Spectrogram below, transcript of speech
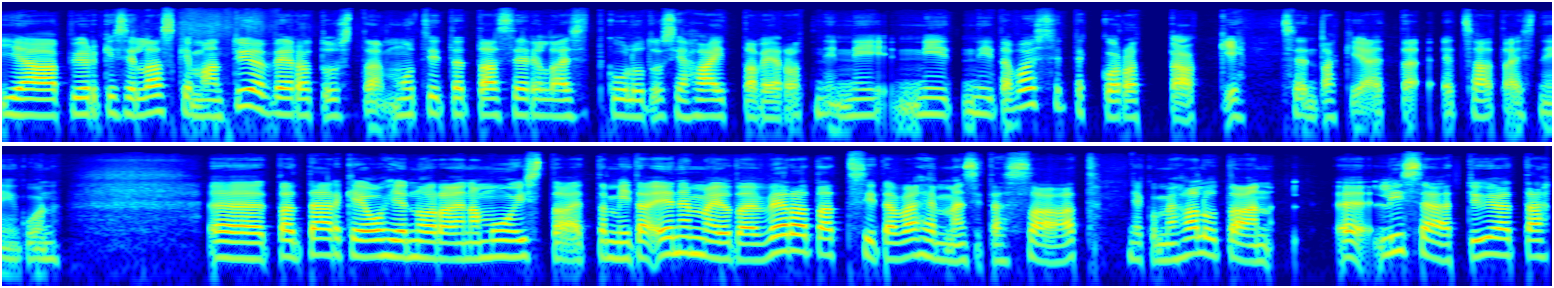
ja pyrkisin laskemaan työverotusta, mutta sitten taas erilaiset kulutus- ja haittaverot, niin ni, ni, niitä voisi sitten korottaakin sen takia, että, että saataisiin niin kuin, Tämä on tärkeä ohjenuora aina muistaa, että mitä enemmän jotain verotat, sitä vähemmän sitä saat. Ja kun me halutaan lisää työtä,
